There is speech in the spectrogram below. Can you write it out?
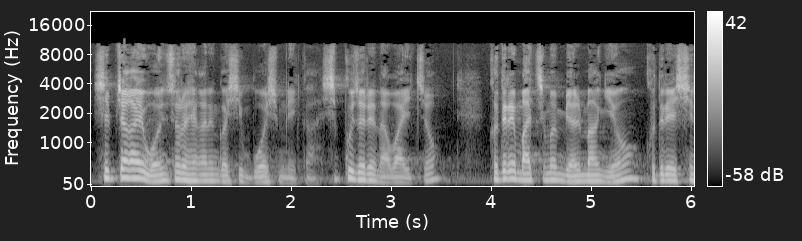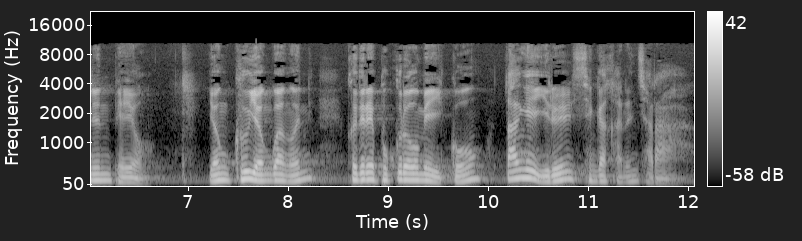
십자가의 원수로 행하는 것이 무엇입니까? 19절에 나와 있죠. 그들의 마침은 멸망이요 그들의 신은 배요 영 그 영광은 그들의 부끄러움에 있고 땅의 일을 생각하는 자라.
